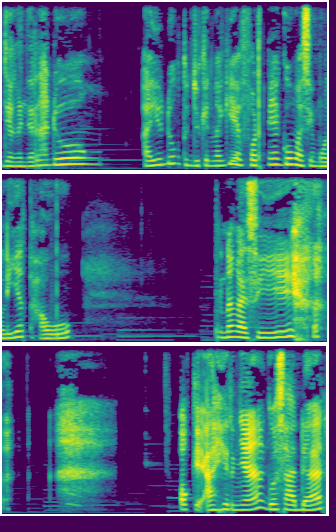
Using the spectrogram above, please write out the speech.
jangan nyerah dong. Ayo dong tunjukin lagi effortnya gue masih mau lihat tahu. Pernah gak sih? Oke akhirnya gue sadar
